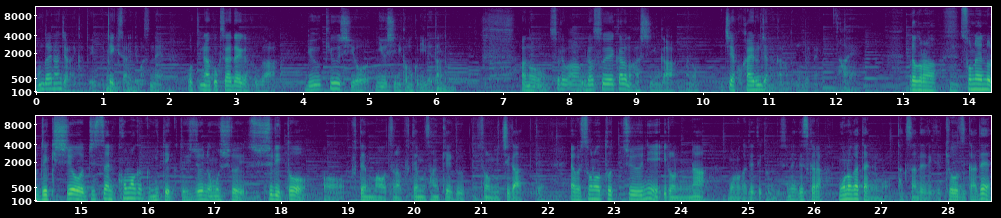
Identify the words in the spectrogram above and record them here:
問題なんじゃないかという定義されてますね。沖縄国際大学が琉球史を入試に科目に入れたと、うん、あのそれは浦添からの発信があの一躍変えるんじゃないかなと思うんだよね。はい、だから、うん、その辺の歴史を実際に細かく見ていくと非常に面白い首里と普天間をつなぐ普天間三景宮その道があってやっぱりその途中にいろんなものが出てくるんですね。ですから物語にもたくさん出てきて京塚で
